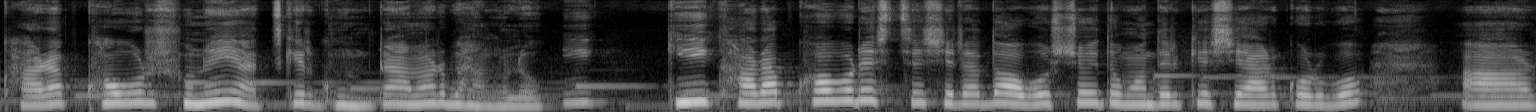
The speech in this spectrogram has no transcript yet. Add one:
খারাপ খবর শুনেই আজকের ঘুমটা আমার ভাঙলো। কি- কি খারাপ খবর এসছে সেটা তো অবশ্যই তোমাদেরকে শেয়ার করব। আর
